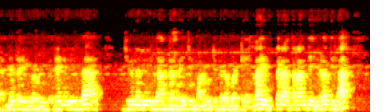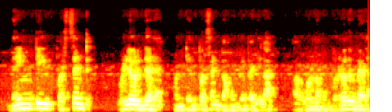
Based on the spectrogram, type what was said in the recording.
ತಂದೆ ತಾಯಿಗಳು ಬೆಲೆನೂ ಇಲ್ಲ ಜೀವನವೂ ಇಲ್ಲ ಅನ್ನೋ ರೇಂಜ್ ಮಾಡಿಬಿಟ್ಟಿದ್ದಾರೆ ಬಟ್ ಎಲ್ಲ ಇರ್ತಾರೆ ಆ ಥರ ಅಂತ ಹೇಳೋದಿಲ್ಲ. ನೈಂಟಿ ಪರ್ಸೆಂಟ್ ಒಳ್ಳೆಯವ್ರಿದ್ದಾರೆ, ಒಂದು ಟೆನ್ ಪರ್ಸೆಂಟ್ ನಮಗೆ ಬೇಕಾಗಿಲ್ಲ. ಅವ್ರುಗಳು ನಮಗೆ ಬರೋದು ಬೇಡ.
